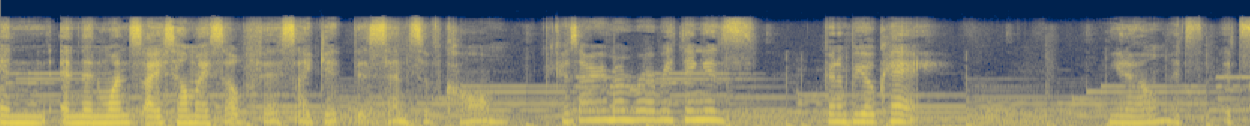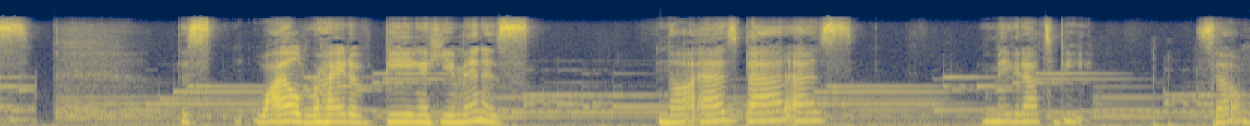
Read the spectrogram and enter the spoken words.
And and then once I tell myself this, I get this sense of calm because I remember everything is going to be okay. You know, it's it's this wild ride of being a human is not as bad as we make it out to be. So,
